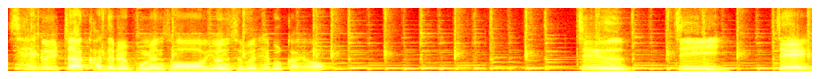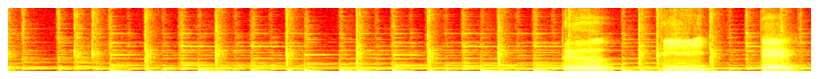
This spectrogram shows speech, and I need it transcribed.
세 글자 카드를 보면서 연습을 해볼까요? 쯔, 찌, 째. 뜨, 띠, 때.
